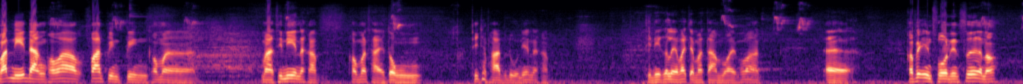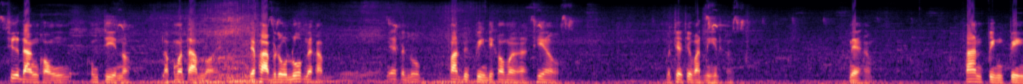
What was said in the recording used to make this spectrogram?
วัดนี้ดังเพราะว่าฟ้านปิงปิงเขามามาที่นี่นะครับ เขามาถ่ายตรงที่จะพาไปดูเนี่ยนะครับ ทีนี้ก็เลยว่าจะมาตามรอยเพราะว่าเออเขาเป็นอินฟลูเอนเซอร์เนาะชื่อดังของของจีนเนาะเราก็มาตามรอย เดี๋ยวพาไปดูรูปนะครับ เนี่ยเป็นรูปฟ้านปิงปิงที่เขามาเที่ยว มาเที่ยวที่วัดนี้นะครับ เนี่ยครับฟ้านปิงปิง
